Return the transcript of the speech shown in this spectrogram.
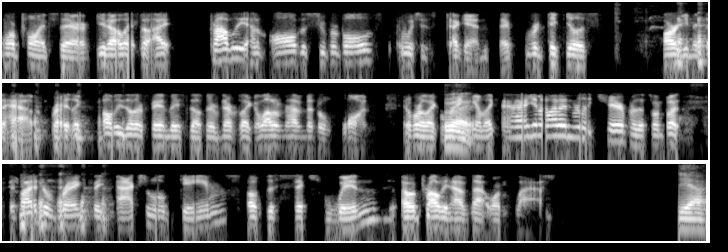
more points there. You know, like so I probably out of all the Super Bowls, which is again a ridiculous argument to have, right? Like all these other fan bases out there have never like a lot of them haven't been to one. And we're like ranking. Right. I'm like, ah, you know, I didn't really care for this one. But if I had to rank the actual games of the six wins, I would probably have that one last. Yeah.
